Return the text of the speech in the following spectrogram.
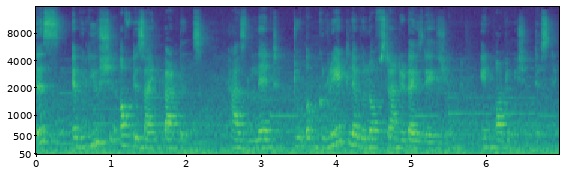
This evolution of design patterns has led to a great level of standardization in automation testing.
